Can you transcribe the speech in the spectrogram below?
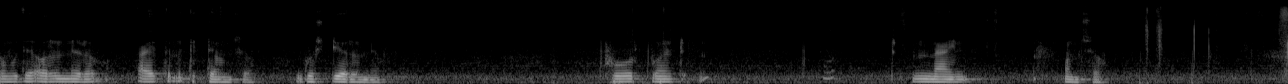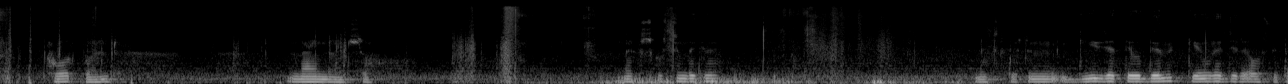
समुदाय अरण्य आयतन कितने अंश गोष्ठी अरण्य फोर पॉइंट नाइन पंचो फोर पॉइंट नाइन नाइन सौ नेक्स्ट क्वेश्चन देखिए नेक्स्ट क्वेश्चन गिर जातीय उद्यान केउँ राज्य अवस्थित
